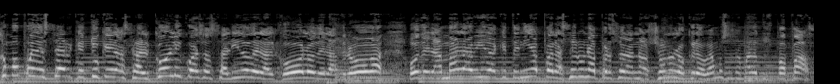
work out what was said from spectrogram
¿Cómo puede ser que tú que eras alcohólico hayas salido del alcohol o de la droga o de la mala vida que tenías para ser una persona? No, yo no lo creo. Vamos a llamar a tus papás.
